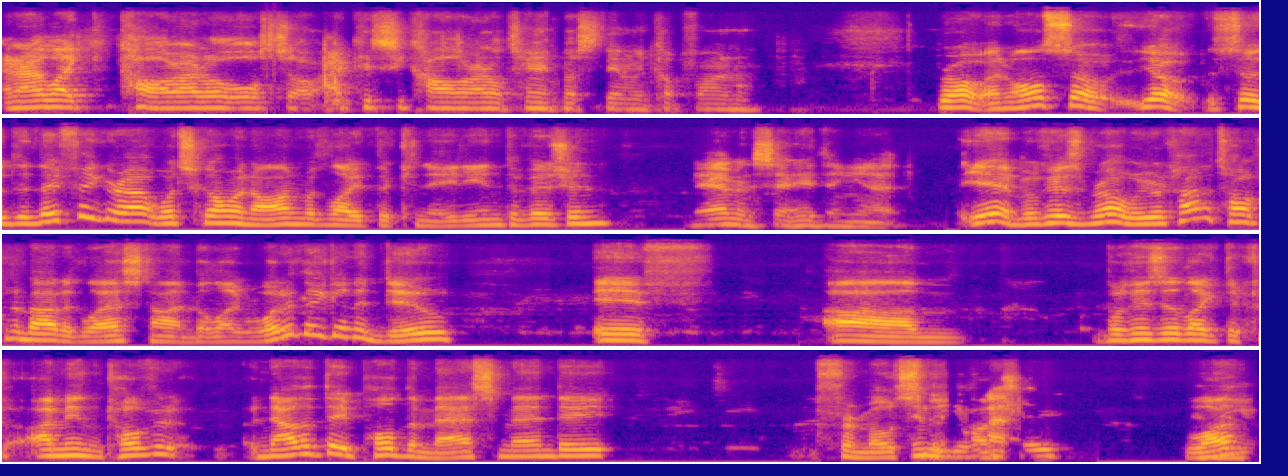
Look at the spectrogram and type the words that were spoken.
And I like Colorado also. I could see Colorado Tampa Stanley Cup final. Bro, and also, yo, so did they figure out what's going on with like the Canadian division? They haven't said anything yet. Yeah, because bro, we were kind of talking about it last time, but like, what are they gonna do if, um, because of like the, I mean, COVID. Now that they pulled the mask mandate for most in of the, the country, what in the,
